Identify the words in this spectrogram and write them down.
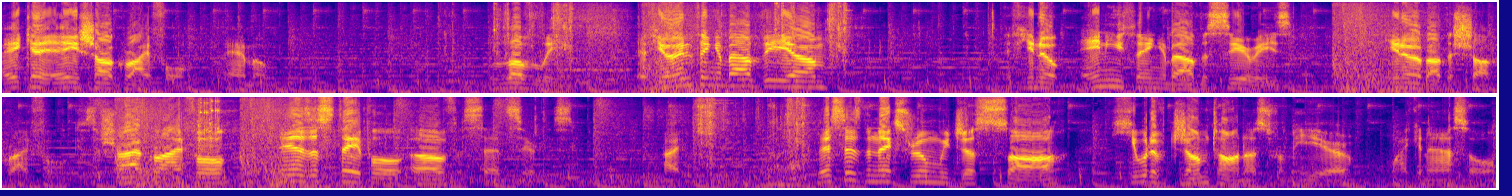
AKA shock rifle ammo. Lovely. If you know anything about the, um... If you know anything about the series, you know about the shock rifle. Because the shock rifle is a staple of said series. Alright. This is the next room we just saw. He would have jumped on us from here, like an asshole.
